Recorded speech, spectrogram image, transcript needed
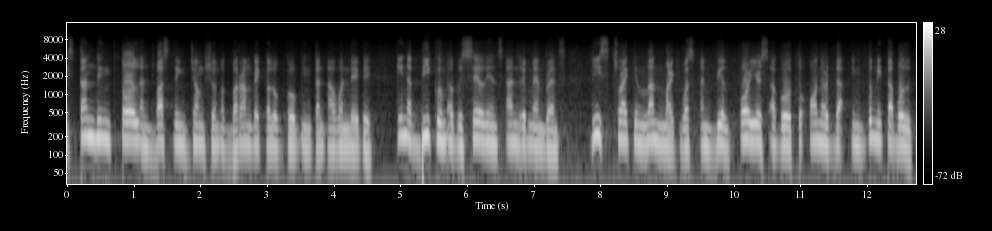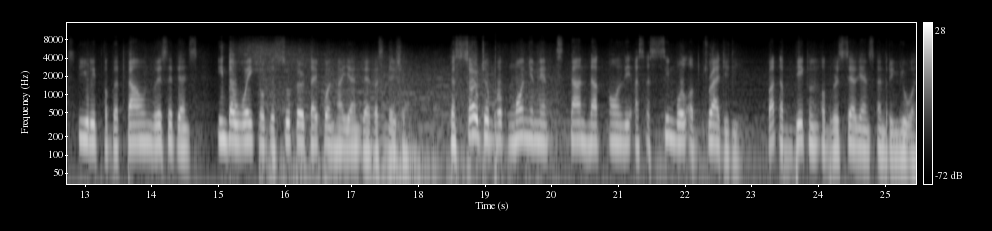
Standing tall and bustling junction of Barangay Kalugkob in Tanawan Leyte, in a beacon of resilience and remembrance, This striking landmark was unveiled four years ago to honor the indomitable spirit of the town residents in the wake of the Super Typhoon Haiyan devastation. The Surge of Monument stands not only as a symbol of tragedy, but a beacon of resilience and renewal.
